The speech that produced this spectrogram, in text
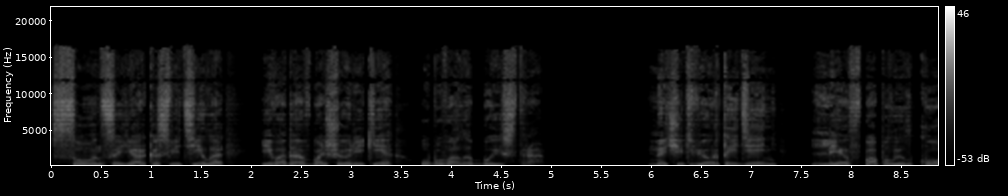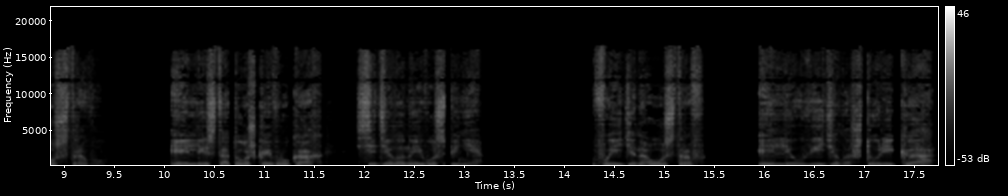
Солнце ярко светило и вода в большой реке убывала быстро. На четвертый день лев поплыл к острову. Элли с Татошкой в руках сидела на его спине. Выйдя на остров, Элли увидела, что река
